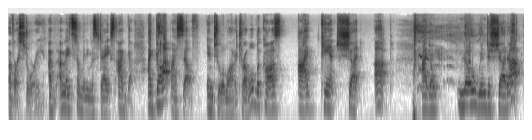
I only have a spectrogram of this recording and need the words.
of our story. I've, I made so many mistakes. I got, I got myself into a lot of trouble because I can't shut up. I don't know when to shut up.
